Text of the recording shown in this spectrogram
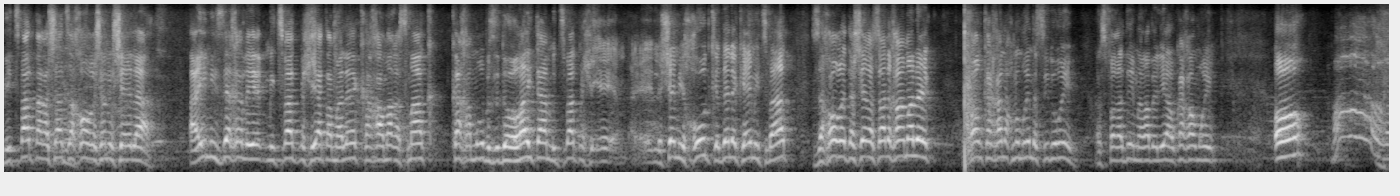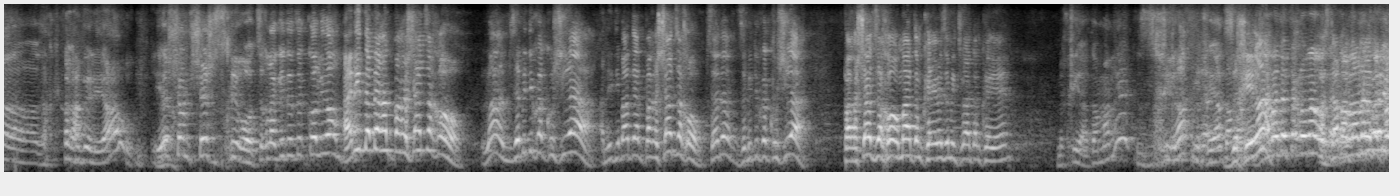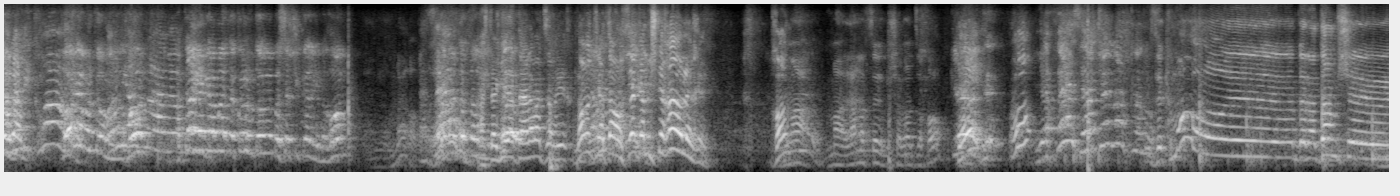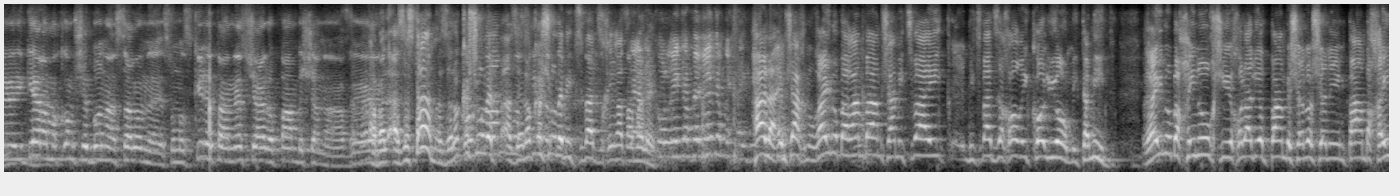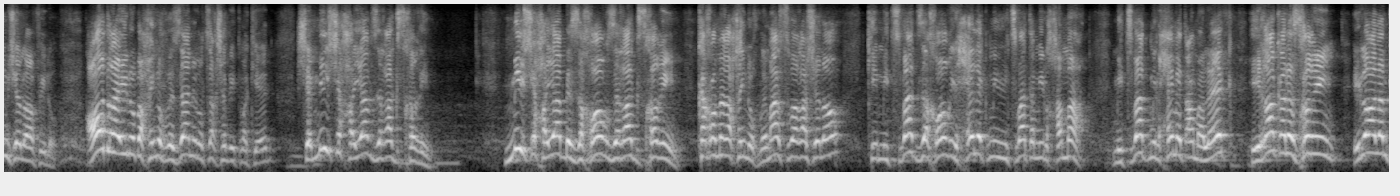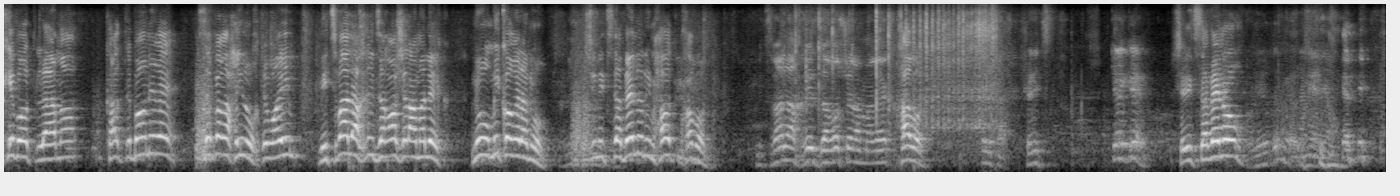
מצוות פרשת זכור, יש לנו שאלה. האם היא זכר למצוות מחיית עמלק, ככה אמר הסמ"ק, כך אמרו בזה דאורייתא, מצוות מחי... אה, אה, לשם ייחוד, כדי לקיים מצוות, זכור את אשר עשה לך עמלק. נכון? ככה אנחנו אומרים בסידורים. הספרדים, הרב אליהו, ככה אומרים. או, מה, הרב אליהו? יש שם שש זכירות, צריך להגיד את זה כל יום. אני מדבר על פרשת זכור. לא, זה בדיוק הקושייה. אני דיברתי על פרשת זכור, בסדר? זה בדיוק הקושייה. פרשת זכור, מה אתה מקיים? איזה מצווה אתה מקיים? מחיית עמלק, זכירת מחיית עמלק. זכירה. למה אתה צריך לומר אז אותה? למה לא אתה אומר כל יום? כל יום אתה אומר, נכון? אתה רגע אמרת כל יום אתה אומר בשש עיקרים, נכון? למה? אז תגיד אתה למה צריך? לא רק שאתה עושה, גם אשתך הולכת. נכון? מה, מה, למה צריך בשבת זכור? כן. או, יפה, זה השאלה שלנו. זה כמו אה, בן אדם שהגיע למקום שבו נעשה לו נס, הוא מזכיר את הנס שהיה לו פעם בשנה. אבל אז זה סתם, אז זה לא קשור לא. למצוות זכירת עמלק. כל רגע ורגע מחייבים. הלאה, המשכנו. ראינו ברמב"ם שהמצווה היא, מצוות זכור היא כל יום, היא תמיד. ראינו בחינוך שהיא יכולה להיות פעם בשלוש שנים, פעם בחיים שלו אפילו. עוד ראינו בחינוך, וזה אני רוצה עכשיו להתמקד, שמי שחייב זה רק זכרים. מי שחייב בזכור זה רק זכרים. כך אומר החינוך. ומה הסברה שלו? כי מצוות זכור היא חלק ממצוות המלחמה. מצוות מלחמת עמלק היא רק על הזכרים, היא לא על הנקבות. למה? בואו נראה. ספר החינוך, אתם רואים? מצווה להכרית זרעו של עמלק. נו, מי קורא לנו? שנצטווינו למחות בכבוד. מצווה להכריז זרעו של עמלק. בכבוד. כן, כן. שנצטווינו?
